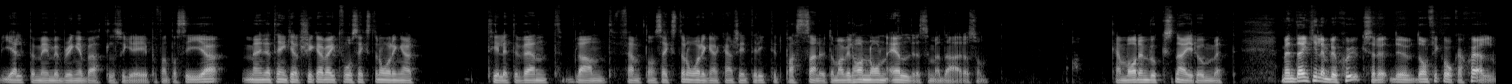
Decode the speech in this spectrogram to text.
hjälper mig med Bring a Battles och grejer på Fantasia. Men jag tänker att skicka iväg två 16-åringar till ett event bland 15-16-åringar kanske inte riktigt passar, utan man vill ha någon äldre som är där och som ja, kan vara den vuxna i rummet. Men den killen blev sjuk, så det, det, de fick åka själv.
